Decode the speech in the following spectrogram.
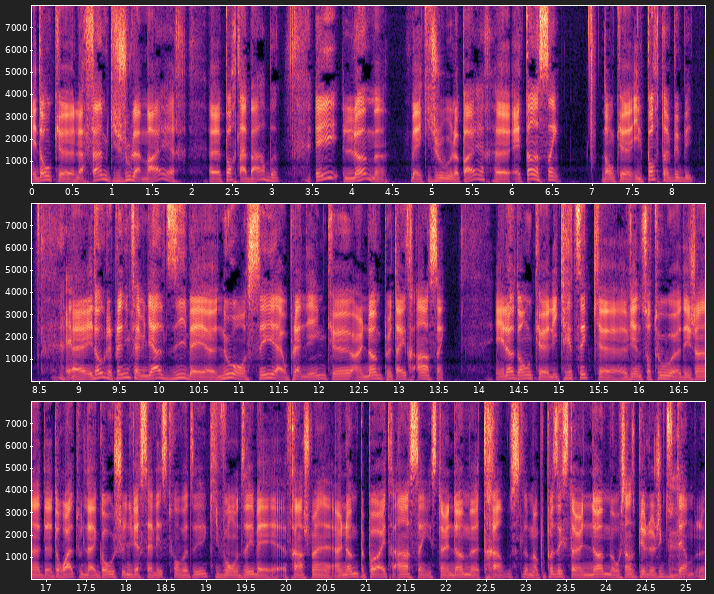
et donc euh, la femme qui joue la mère euh, porte la barbe, et l'homme, ben, qui joue le père, euh, est enceint. Donc, euh, il porte un bébé. Euh, et donc, le planning familial dit, ben, euh, nous, on sait au planning qu'un homme peut être enceint. Et là, donc, euh, les critiques euh, viennent surtout euh, des gens de droite ou de la gauche universaliste, qu'on va dire, qui vont dire, ben, franchement, un homme peut pas être enceint. C'est un homme trans, là, mais on peut pas dire que c'est un homme au sens biologique du terme. Là.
